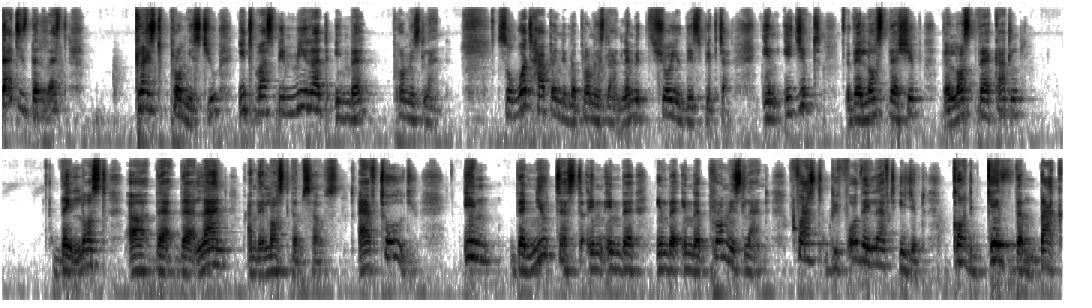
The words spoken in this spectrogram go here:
that is the rest Christ promised you, it must be mirrored in the promised land. So, what happened in the promised land? Let me show you this picture. In Egypt, they lost their sheep, they lost their cattle, they lost uh, their, their land, and they lost themselves. I have told you, in the New Testament, in, in, the, in, the, in the promised land, first, before they left Egypt, God gave them back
